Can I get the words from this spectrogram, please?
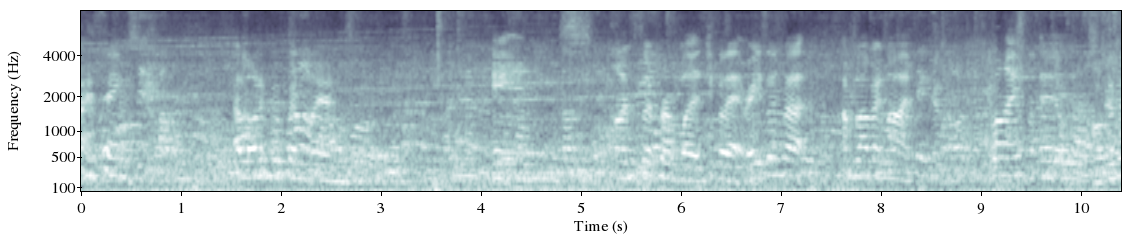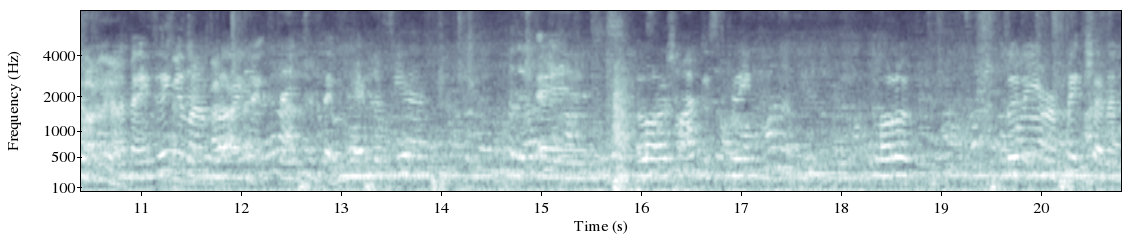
I think a lot of people can learn. And I'm so privileged for that reason, but I'm loving life. Life is amazing and I'm loving the experiences that we've had this year. And a lot of times it's been a lot of and reflection and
